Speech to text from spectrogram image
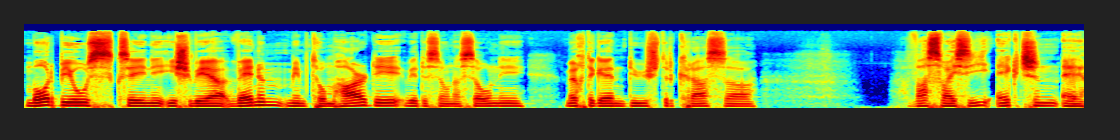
Morbius gesehen ist wie Venom mit Tom Hardy, wird so eine Sony, möchte gerne düster, krasser, was weiß ich, Action, äh,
